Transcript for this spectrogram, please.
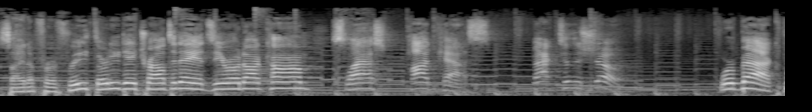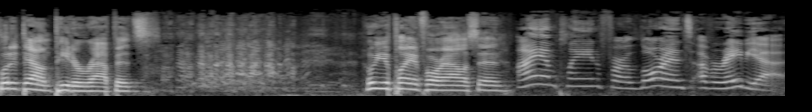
Sign up for a free 30-day trial today at xero.com slash podcasts. Back to the show. We're back. Put it down, Peter Rapids. Who are you playing for, Alison? I am playing for Lawrence of Arabia.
